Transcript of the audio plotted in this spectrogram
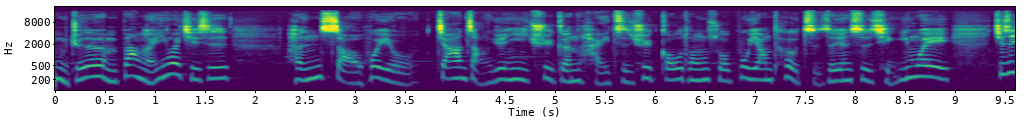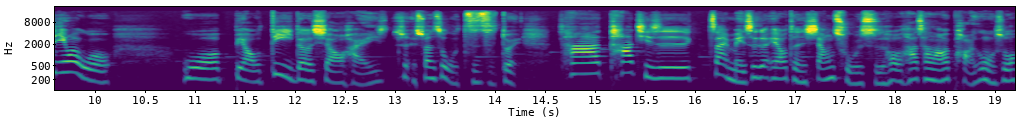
嗯，觉得很棒哎，因为其实很少会有家长愿意去跟孩子去沟通说不一样特质这件事情。因为其实因为我我表弟的小孩算算是我侄子，对他，他其实，在每次跟 Elton 相处的时候，他常常会跑来跟我说：“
